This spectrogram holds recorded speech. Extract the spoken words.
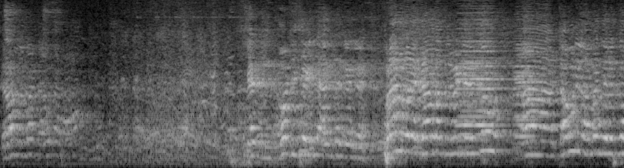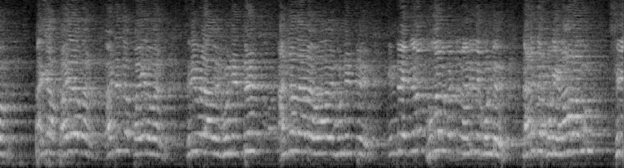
கிராமமா நோட்டீஸே இல்ல, அதுதான். புலால்மலை கிராமத்தில் வீட்டு இருக்கும் டவுனில் அமைந்திருக்கும் ஐயா பைரவர் வடுக பைரவர் திருவிழாவை முன்னிட்டு அன்னதான விழாவை முன்னிட்டு இன்றைய தினம் புகழ்பெற்று நடித்து கொண்டு நடக்கக்கூடிய நாளாகவும் ஸ்ரீ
